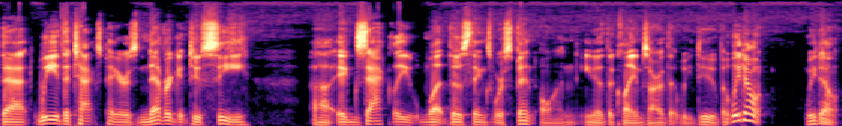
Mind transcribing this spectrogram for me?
that we, the taxpayers, never get to see uh, exactly what those things were spent on. You know, the claims are that we do, but we don't. We don't.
